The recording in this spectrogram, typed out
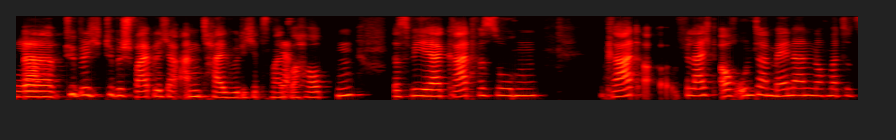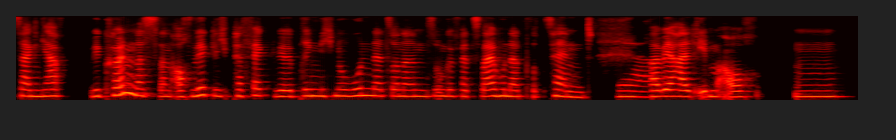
ja. äh, typisch, typisch weiblicher Anteil, würde ich jetzt mal ja. behaupten, dass wir ja gerade versuchen, gerade vielleicht auch unter Männern nochmal zu sagen, ja, wir können das dann auch wirklich perfekt. Wir bringen nicht nur 100, sondern so ungefähr 200 Prozent, ja. weil wir halt eben auch mh, hm,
